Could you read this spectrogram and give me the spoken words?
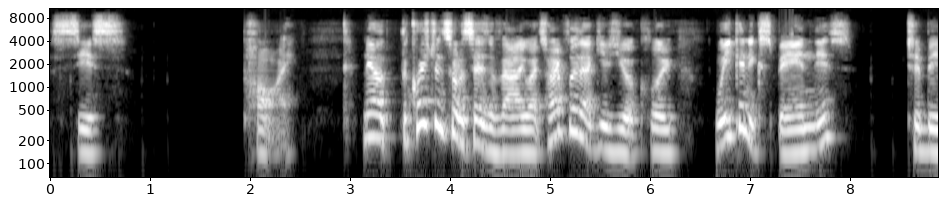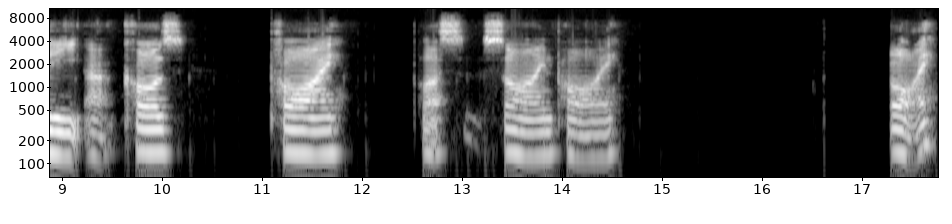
cis pi. Now the question sort of says evaluate, so hopefully that gives you a clue. We can expand this to be uh, cos pi plus sine pi i.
